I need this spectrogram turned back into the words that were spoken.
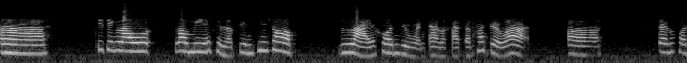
อ่าจริงๆเราเรามีศิลปินที่ชอบหลายคนอยู่เหมือนกันละค่ะแต่ถ้าเกิดว่าเออเป็นคน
